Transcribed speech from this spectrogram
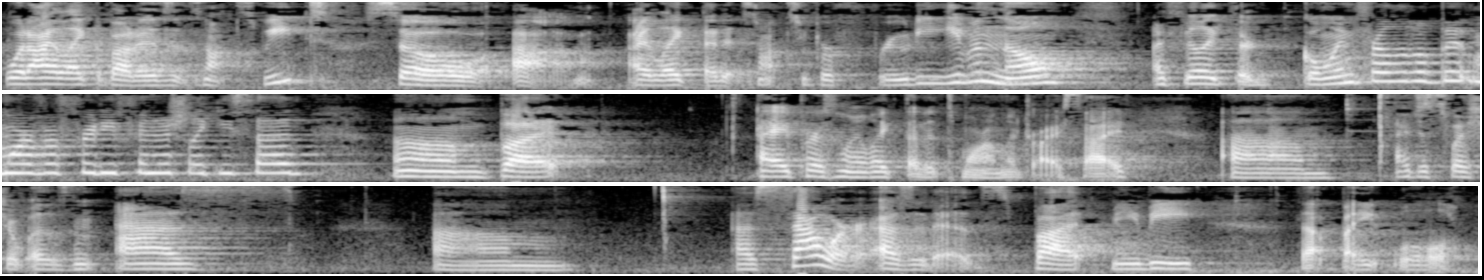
what I like about it is it's not sweet. So um, I like that it's not super fruity, even though I feel like they're going for a little bit more of a fruity finish, like you said. Um, but I personally like that it's more on the dry side. Um, I just wish it wasn't as um, as sour as it is, but maybe that bite will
